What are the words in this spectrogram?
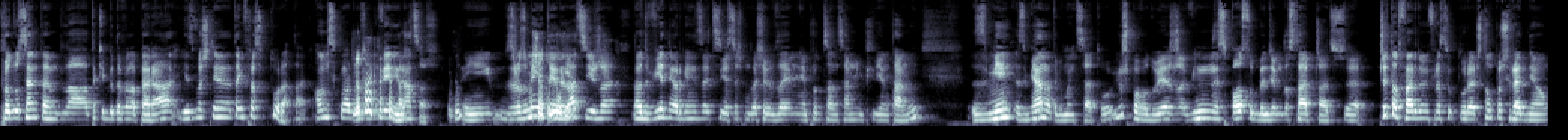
producentem dla takiego dewelopera jest właśnie ta infrastruktura, tak? On składa no tak, zamówienie tak, tak, tak. na coś. Mhm. I zrozumienie tej mówię. relacji, że nawet w jednej organizacji jesteśmy dla siebie wzajemnie producentami i klientami, zmiana tego mindsetu już powoduje, że w inny sposób będziemy dostarczać e, czy to twardą infrastrukturę, czy tą pośrednią,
